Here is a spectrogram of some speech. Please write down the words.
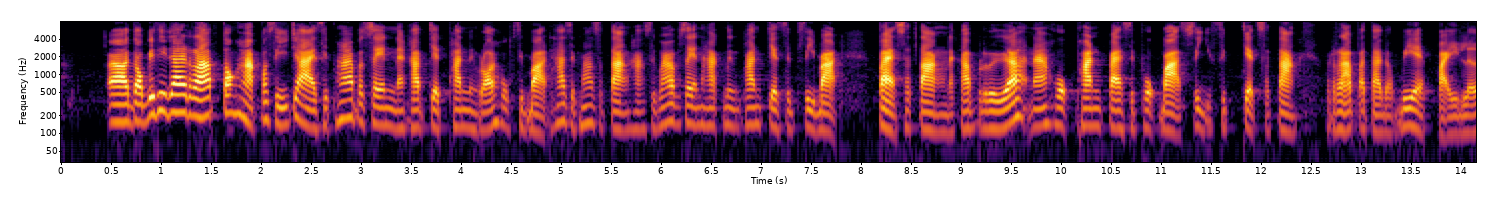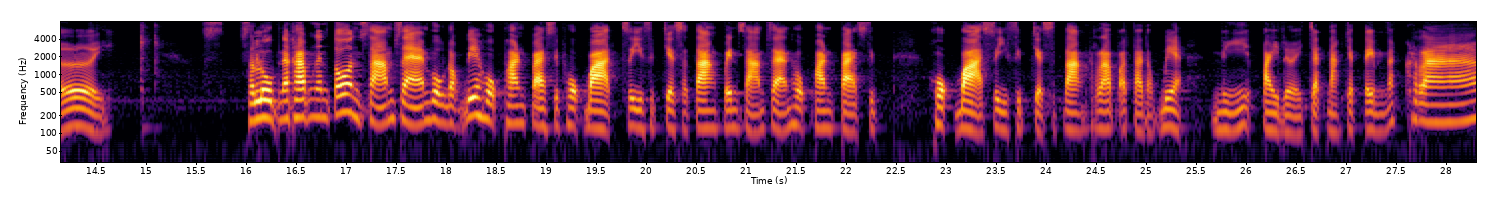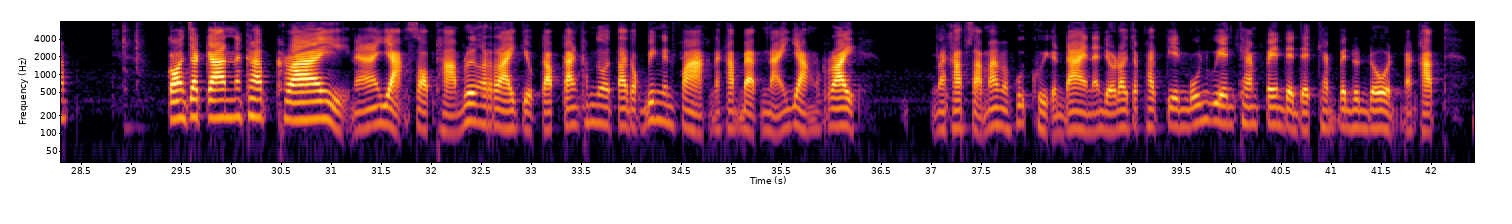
ดอกเบี้ยที่ได้รับต้องหักภาษีจ่าย 15%นะครับ7,160 บาท 55 สตางค์หัก 15%หัก 1,074 บาท 8 สตางค์นะครับเหลือนะ6,086 บาท 47 สตางค์รับอัตราดอกเบี้ยไปเลย สรุปนะครับเงินต้น 3 0 0 0 0 0บวกดอกเบี้ย 6,086 บาท 47 สตางค์เป็น 3 6 0 8 6 บาท 47 สตางค์รับอัตราดอกเบี้ยนี้ไปเลยจัดหนักจัดเต็มนะครับ ก่อนจากกันนะครับใครนะอยากสอบถามเรื่องอะไรเกี่ยวกับการคำนวณตาดอกเบี้ยเงินฝากนะครับแบบไหนอย่างไรนะครับสามารถมาพูดคุยกันได้นะ เดี๋ยวเราจะผัดเปลี่ยนหมุนเวียนแคมเปญเด็ดๆแคมเปญโดนๆนะครับ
